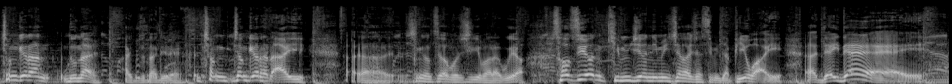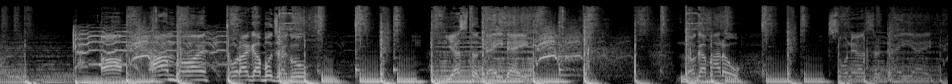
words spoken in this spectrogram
청결한 눈알. 아, 눈알이래. 청, 청결한 아이. 아, 신경 써 보시기 바라고요. 서수연 김지연 님이 시작하셨습니다. BewhY. 아, Day Day. 한번 돌아가 보자고 Yesterday day 너가 바로 소녀였을 때 yeah.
